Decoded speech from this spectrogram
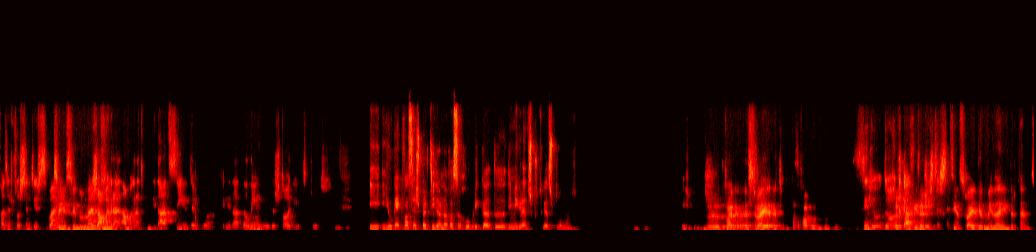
fazem as pessoas sentir-se bem. Sim, sem dúvida. Mas há uma, grande, há uma grande comunidade, sim, até pela afinidade da língua e da história e de tudo. E, e, o que é que vocês partilham na vossa rúbrica de, de imigrantes portugueses pelo mundo? De, de, a Soraya, estás a falar do, Sim, do, do, da casa de turistas, sim. sim. a Soraya teve uma ideia, entretanto,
